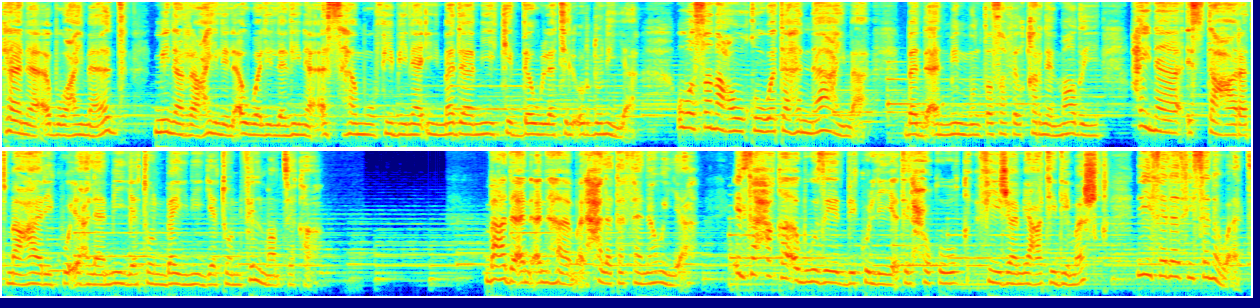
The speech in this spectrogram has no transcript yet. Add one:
كان أبو عماد من الرعيل الأول الذين أسهموا في بناء مداميك الدولة الأردنية وصنعوا قوتها الناعمة بدءا من منتصف القرن الماضي حين استعارت معارك إعلامية بينية في المنطقة. بعد أن أنهى مرحلة الثانوية التحق أبو زيد بكلية الحقوق في جامعة دمشق لثلاث سنوات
